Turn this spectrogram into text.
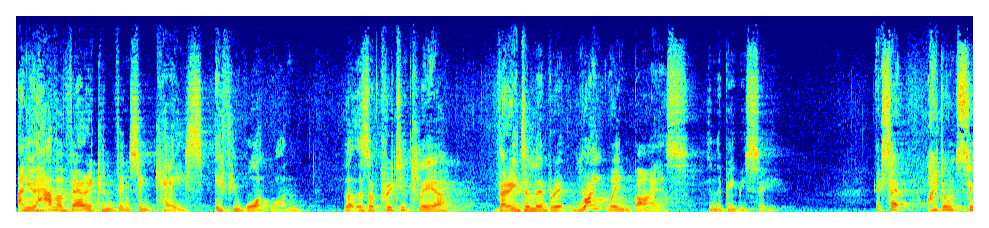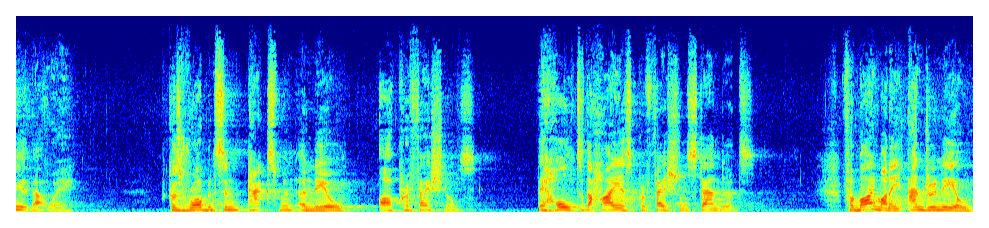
and you have a very convincing case, if you want one, that there's a pretty clear, very deliberate right wing bias in the BBC. Except I don't see it that way. Because Robinson, Paxman, and Neil are professionals. They hold to the highest professional standards. For my money, Andrew Neil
